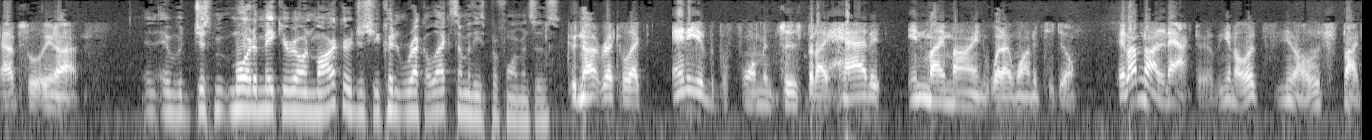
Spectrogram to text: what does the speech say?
absolutely not. And It would just more to make your own mark, or just you couldn't recollect some of these performances? Could not recollect any of the performances, but I had it in my mind what I wanted to do. And I'm not an actor, you know. Let's you know, let's not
